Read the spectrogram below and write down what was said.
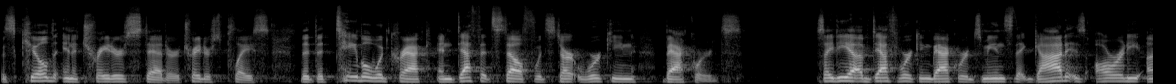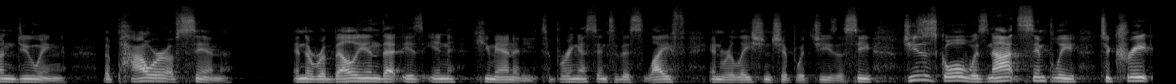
was killed in a traitor's stead or a traitor's place, that the table would crack and death itself would start working backwards. This idea of death working backwards means that God is already undoing the power of sin and the rebellion that is in humanity to bring us into this life and relationship with Jesus. See, Jesus' goal was not simply to create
